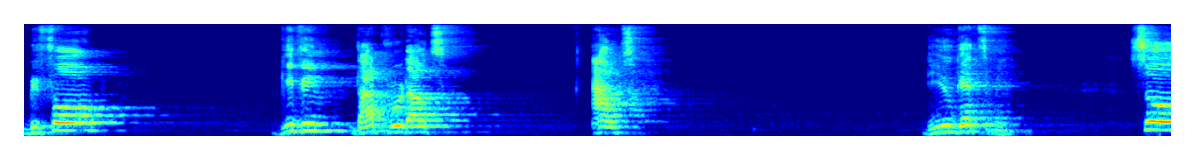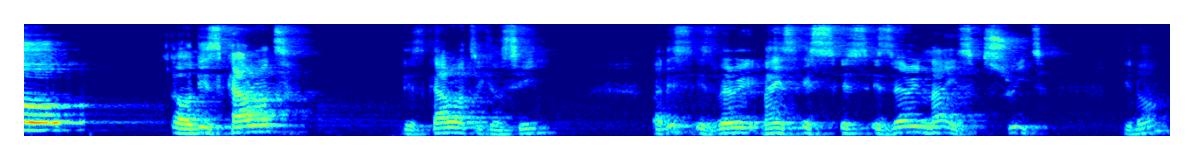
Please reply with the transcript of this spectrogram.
before giving that product out Do you get me? So, oh, this carrot, this carrot you can see, but this is very, it's, it's, it's, it's very nice, sweet, you know.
